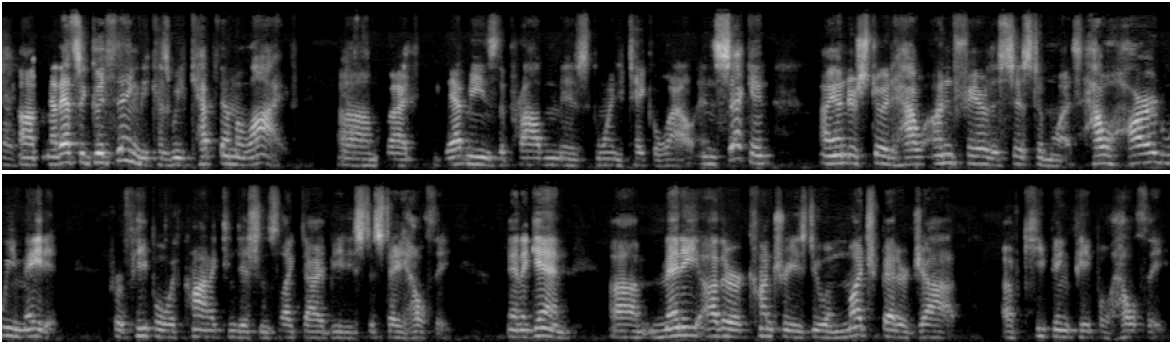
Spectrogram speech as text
Right. Um, now, that's a good thing because we've kept them alive. Um, but that means the problem is going to take a while. And second, I understood how unfair the system was, how hard we made it for people with chronic conditions like diabetes to stay healthy. And again, um, many other countries do a much better job of keeping people healthy,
